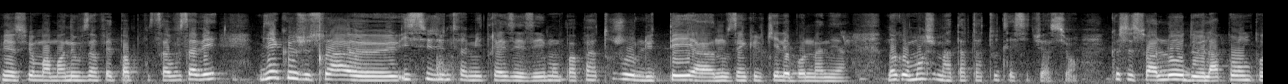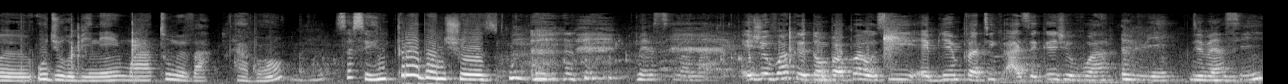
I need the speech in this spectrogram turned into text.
Bien sûr, maman, ne vous en faites pas pour ça. Vous savez, bien que je sois euh, issue d'une famille très aisée, mon papa a toujours lutté à nous inculquer les bonnes manières. Donc, euh, moi, je m'adapte à toutes les situations. Que ce soit l'eau de la pompe euh, ou du robinet, moi, tout me va. Ah bon? Ça, c'est une très bonne chose. Merci, maman. Et je vois que ton papa aussi est bien pratique à ce que je vois. Oui, Dieu merci.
